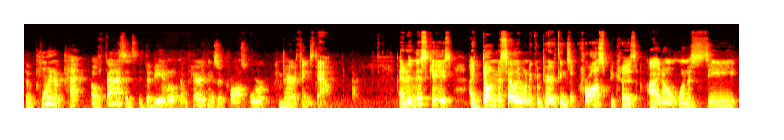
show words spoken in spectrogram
The point of, of facets is to be able to compare things across or compare things down. And in this case, I don't necessarily want to compare things across because I don't want to see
